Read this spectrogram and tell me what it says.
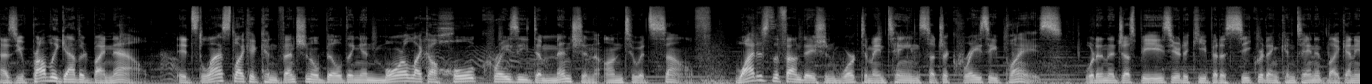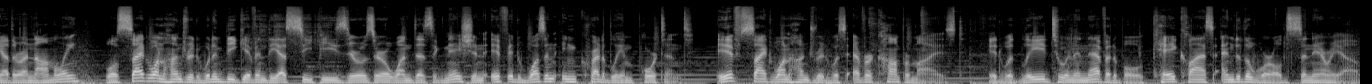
As you've probably gathered by now, it's less like a conventional building and more like a whole crazy dimension unto itself. Why does the Foundation work to maintain such a crazy place? Wouldn't it just be easier to keep it a secret and contain it like any other anomaly? Well, Site 100 wouldn't be given the SCP-001 designation if it wasn't incredibly important. If Site 100 was ever compromised, it would lead to an inevitable K-class end-of-the-world scenario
